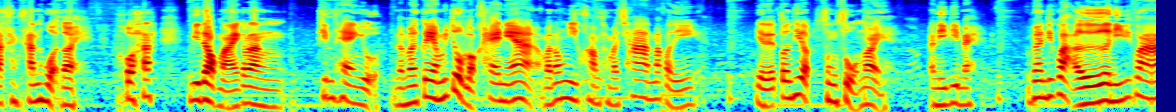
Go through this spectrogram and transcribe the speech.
จะคันๆหัวหน่อย เพราะว่ามีดอกไม้กำลังทิ่มแทงอยู่ แล้วมันก็ยังไม่จบหรอกแค่นี้มันต้องมีความธรรมชาติมากกว่านี้อย่าได้ต้นที่แบบสูงๆหน่อย อันนี้ดีไหมเอาเป็นอันดีกว่าเอออันนี้ดีกว่า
